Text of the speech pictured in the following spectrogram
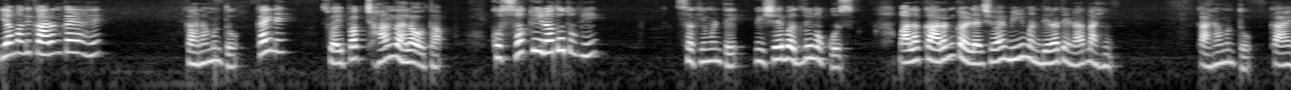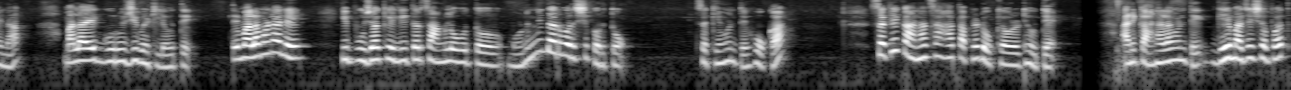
यामागे कारण काय आहे? कान्हा म्हणतो काही नाही स्वयंपाक छान झाला होता. कसं केला तो तुम्ही? सखी म्हणते विषय बदलू नकोस. मला कारण कळल्याशिवाय मी मंदिरात येणार नाही. कान्हा म्हणतो काय ना? मला एक गुरुजी भेटले होते. ते मला म्हणाले ही पूजा केली तर चांगलं होतं म्हणून मी दरवर्षी करतो. सखी म्हणते हो का? सखी कान्हाचा हात आपल्या डोक्यावर ठेवते आणि कान्हाला म्हणते घे माझी शपथ.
